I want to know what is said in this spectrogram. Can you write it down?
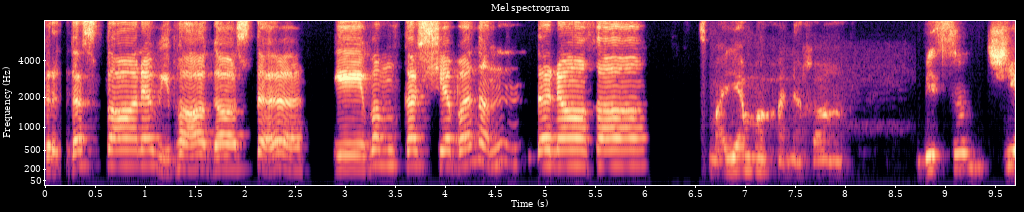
കൃതസ്ഥാന വിഭാഗാസ്ത ഏവം കശ്യപനന്ദനാഹ ஸ்மயமானக விசுஜ்ய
